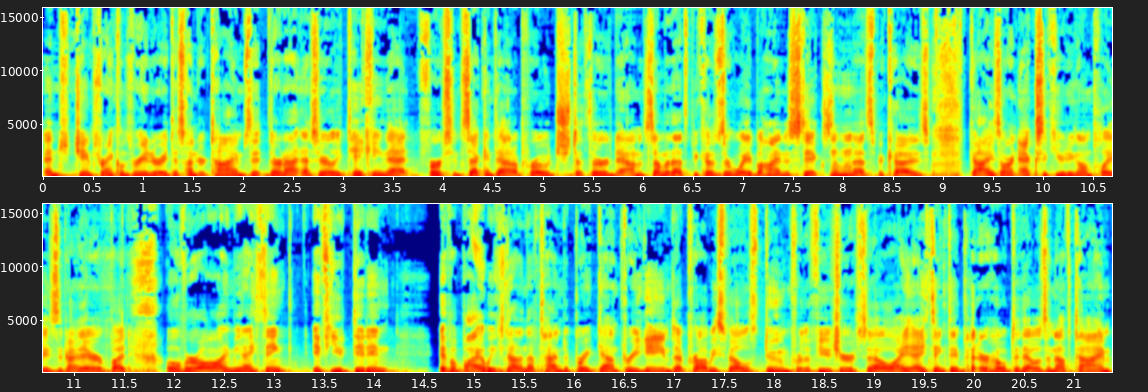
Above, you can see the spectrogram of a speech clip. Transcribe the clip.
and James Franklin's reiterate this hundred times that they're not necessarily taking that first and second down approach to third down, and some of that's because they're way behind the sticks. Some of mm-hmm. that's because guys aren't executing on plays that are there. But overall, I mean, I think if you didn't. If a bye week's not enough time to break down three games, that probably spells doom for the future. So I, I think they better hope that that was enough time.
